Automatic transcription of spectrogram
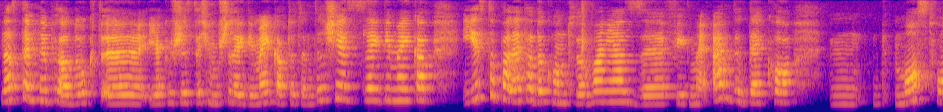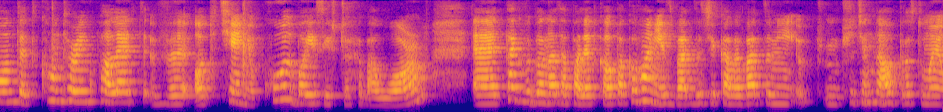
Następny produkt, y, jak już jesteśmy przy Lady Makeup, to ten też jest z Lady Makeup i jest to paleta do konturowania z firmy Art Deco Most Wanted Contouring Palette w odcieniu Cool, bo jest jeszcze chyba Warm. E, tak wygląda ta paletka, opakowanie jest bardzo ciekawe, bardzo mi mm, przyciągnęło po prostu moją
